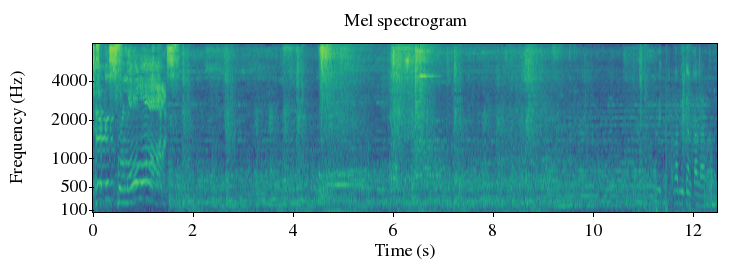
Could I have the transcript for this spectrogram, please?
protect us from all odds. Malamig ang kalan.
